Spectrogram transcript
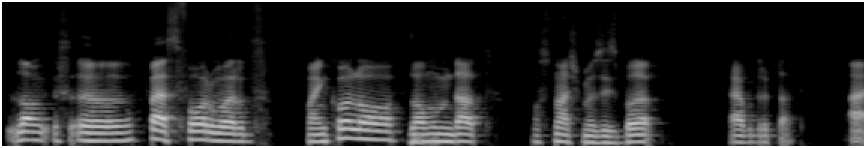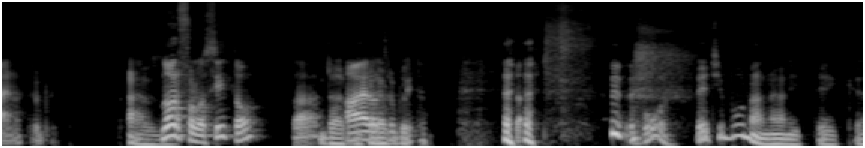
la, uh, fast forward mai încolo, la un moment dat o sunat și mi-a zis, bă, ai avut dreptate. Aia nu a trebuit. Ai auzit. Nu ar folosit-o, dar, Dar aia nu a măcar ai trebuit. avut Bun. Deci e bună analitic, uh,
